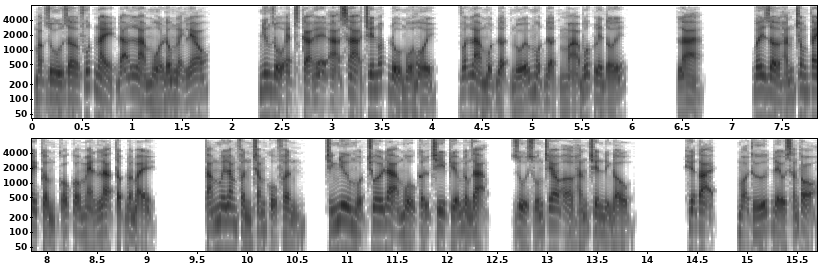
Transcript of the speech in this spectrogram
Mặc dù giờ phút này đã là mùa đông lạnh lẽo nhưng rồi s cả hệ ạ xạ trên nót đổ mồ hôi, vẫn là một đợt nối một đợt mà bước lên tới. Là, bây giờ hắn trong tay cầm có cỏ mẹn lạ tập đoàn bảy. tám mươi lăm phần trăm cổ phần, chính như một chuôi đạ mổ cỡ chi kiếm đồng dạng, rủ xuống treo ở hắn trên đỉnh đầu. Hiện tại, mọi thứ đều sáng tỏ.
